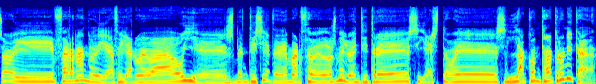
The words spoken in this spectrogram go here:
Soy Fernando Díaz Villanueva, hoy es 27 de marzo de 2023 y esto es La Contracrónica.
